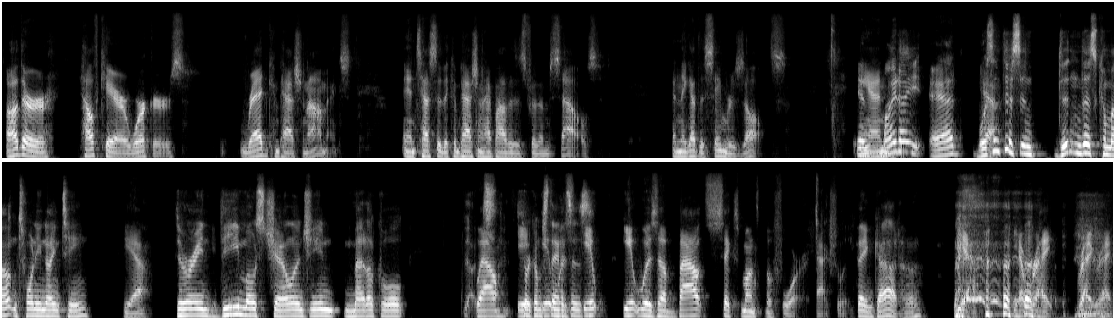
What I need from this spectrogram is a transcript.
other healthcare workers read compassionomics and tested the compassion hypothesis for themselves and they got the same results and, and might i add wasn't yeah. this in didn't this come out in 2019 yeah during the most challenging medical uh, well circumstances. It, it, was, it, it was about six months before, actually. Thank God, huh? yeah, yeah, right, right, right.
